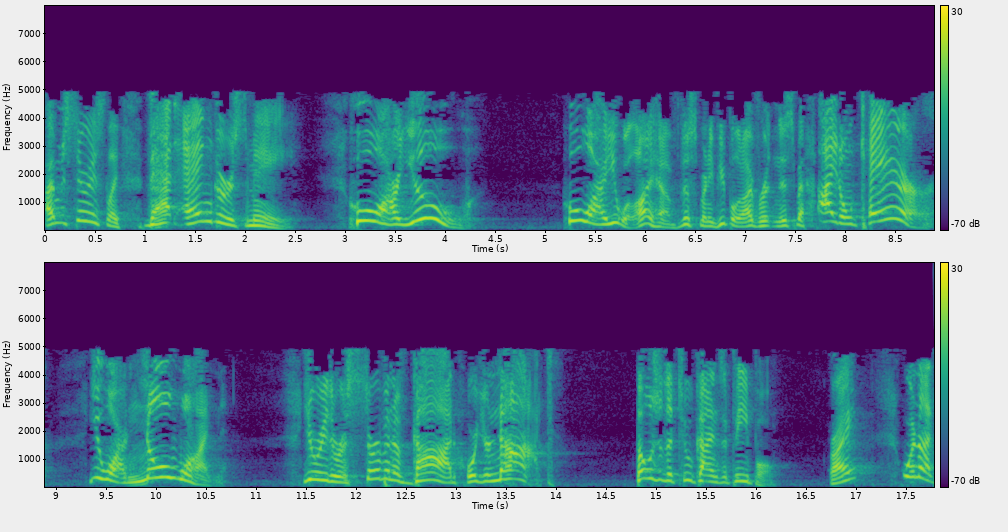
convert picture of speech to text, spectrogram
I'm seriously, that angers me. Who are you? Who are you? Well, I have this many people and I've written this. I don't care. You are no one. You're either a servant of God or you're not. Those are the two kinds of people, right? We're not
